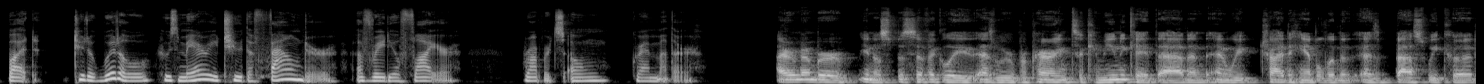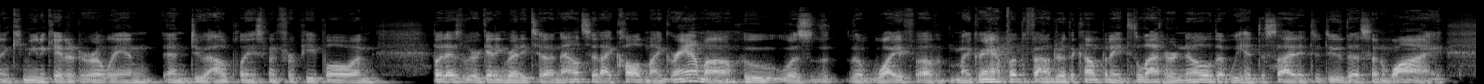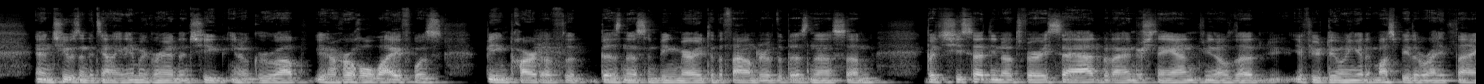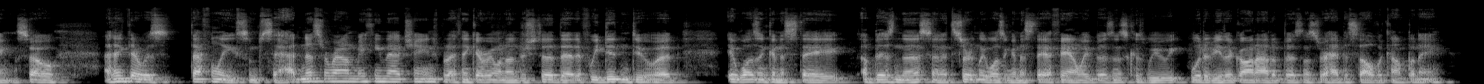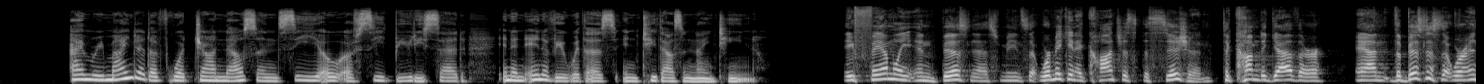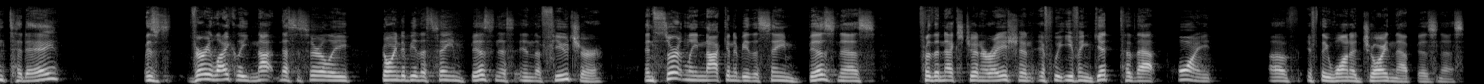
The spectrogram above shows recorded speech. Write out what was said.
but to the widow who's married to the founder of Radio Flyer, Robert's own grandmother? I remember, you know, specifically as we were preparing to communicate that and, and we tried to handle it as best we could and communicate it early and, and do outplacement for people. And, but as we were getting ready to announce it, I called my grandma, who was the, the wife of my grandpa, the founder of the company, to let her know that we had decided to do this and why. And she was an Italian immigrant and she, you know, grew up, you know, her whole life was, being part of the business and being married to the founder of the business and But she said, you know, it's very sad, but I understand, you know, that if you're doing it, it must be the right thing. So I think there was definitely some sadness around making that change, but I think everyone understood that if we didn't do it, it wasn't going to stay a business and it certainly wasn't going to stay a family business because we would have either gone out of business or had to sell the company. I'm reminded of what John Nelson, CEO of Seed Beauty, said in an interview with us in 2019. A family in business means that we're making a conscious decision to come together, and the business that we're in today is very likely not necessarily going to be the same business in the future, and certainly not going to be the same business for the next generation if we even get to that point of if they want to join that business.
